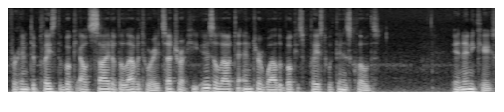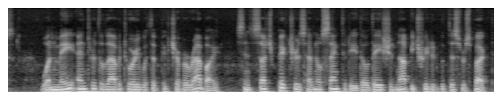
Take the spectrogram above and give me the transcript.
for him to place the book outside of the lavatory, etc., he is allowed to enter while the book is placed within his clothes. In any case, one may enter the lavatory with a picture of a rabbi, since such pictures have no sanctity, though they should not be treated with disrespect.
